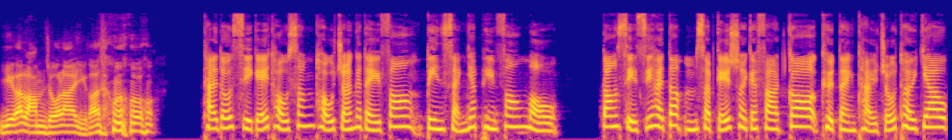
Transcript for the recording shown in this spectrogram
而家冧咗啦。而家都睇到自己土生土長嘅地方變成一片荒蕪，當時只係得五十幾歲嘅發哥決定提早退休。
